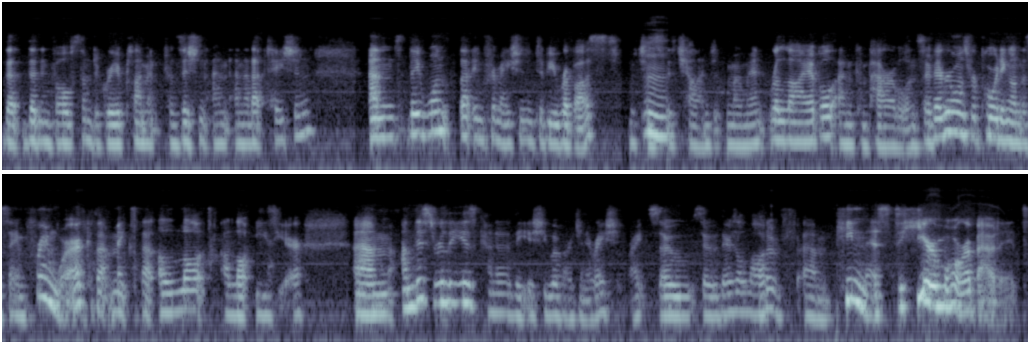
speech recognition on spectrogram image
that, that involves some degree of climate transition and, and adaptation. And they want that information to be robust, which is mm. the challenge at the moment, reliable and comparable. And so if everyone's reporting on the same framework, that makes that a lot, a lot easier. Um, and this really is kind of the issue of our generation, right? So, so there's a lot of um, keenness to hear more about it.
